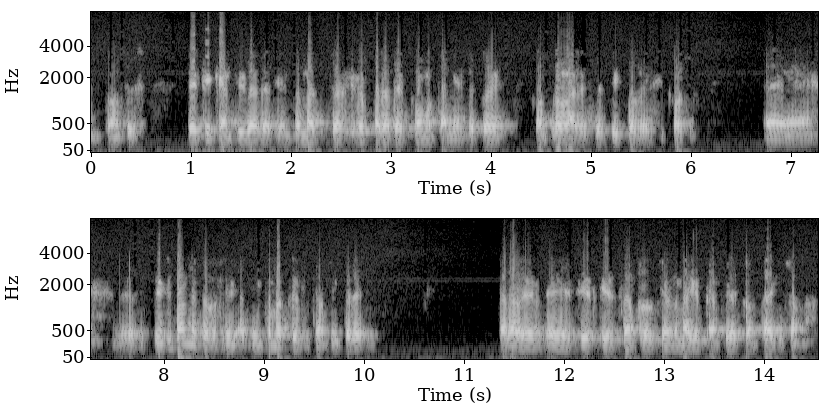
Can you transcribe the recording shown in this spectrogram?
Entonces, ver qué cantidad de asintomáticos para ver cómo también se puede controlar este tipo de cosas principalmente los asintomáticos que nos interesan, para ver eh, si es que están produciendo mayor cantidad de contagios o no.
